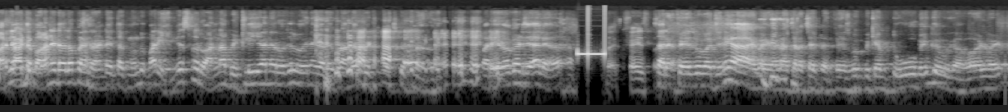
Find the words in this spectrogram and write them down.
పర్లే అంటే బాగానే డెవలప్ అయినారు. అంటే ఇంతకు ముందు మరి ఏం చేస్తారు అన్న బిట్లీ అనే రోజులు పోయినాయి కదా. ఇప్పుడు అందరు మరి ఏదో ఒకటి చేయాలి సరే ఫేస్బుక్ వచ్చింది. ఆ, రచ్చ రచ్చ అయిపోయింది. Facebook became too big world wide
